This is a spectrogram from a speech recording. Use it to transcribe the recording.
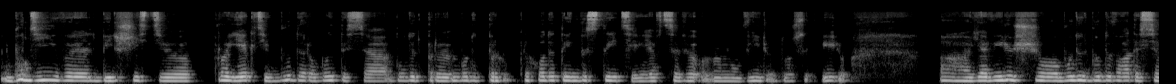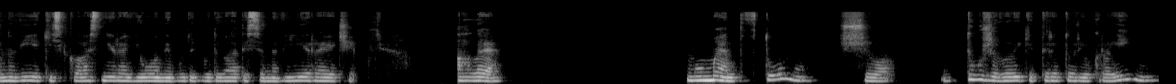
будівель, більшість е, проєктів буде робитися, будуть будуть приходити інвестиції. Я в це ну, вірю, досить вірю. Я вірю, що будуть будуватися нові якісь класні райони, будуть будуватися нові речі. Але момент в тому, що дуже великі території України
